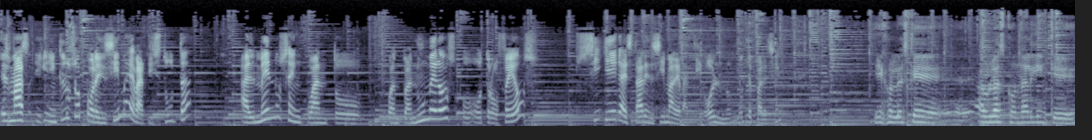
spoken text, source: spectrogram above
Es más, incluso por encima de Batistuta, al menos en cuanto, a números o, trofeos, sí llega a estar encima de Batigol, ¿no, ¿No te parece? Híjole, es que eh, hablas con alguien que,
